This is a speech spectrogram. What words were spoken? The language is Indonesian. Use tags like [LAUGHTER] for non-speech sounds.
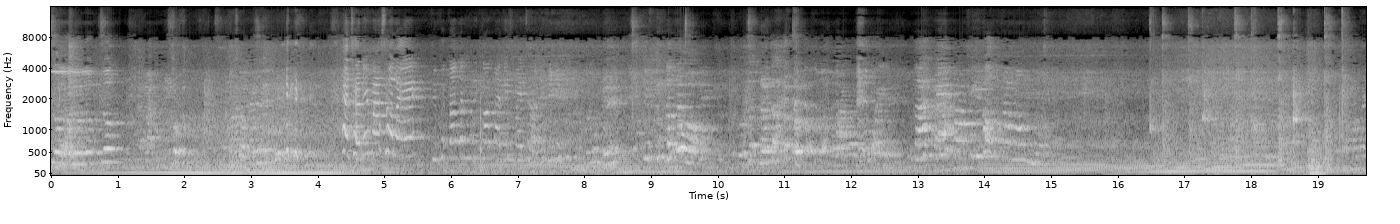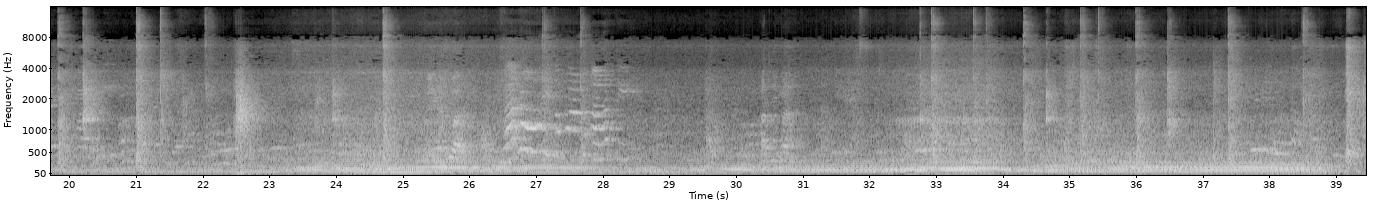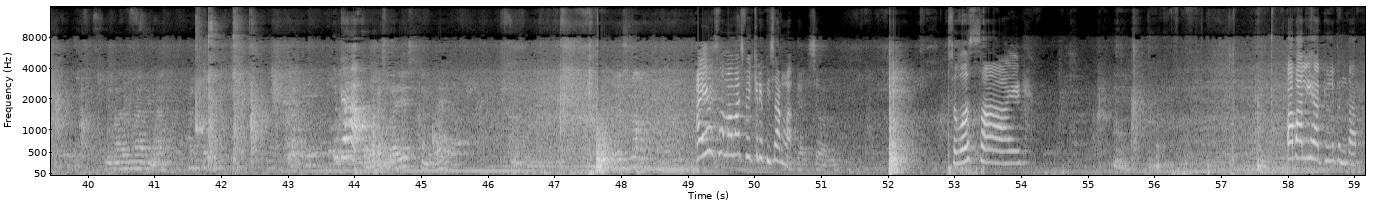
Loh, loh, loh, loh. Ajane masuk lek dibetoten mriko tadi sepedane. Dibetot. Ayo sama Mas Fikri bisa nggak? Selesai. Papa lihat dulu bentar.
